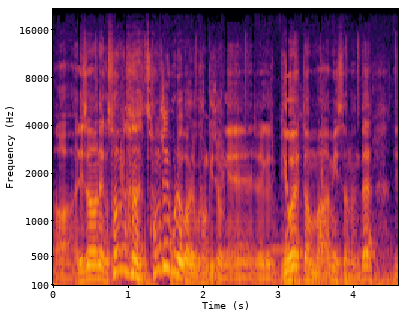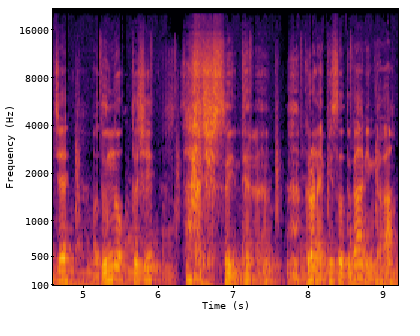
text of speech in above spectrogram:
어, 예전에 그 선수 성질 부려가지고 경기장에 저희가 좀 미워했던 마음이 있었는데 이제 어, 눈 녹듯이 사라질 수 있는 그런 에피소드가 아닌가.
